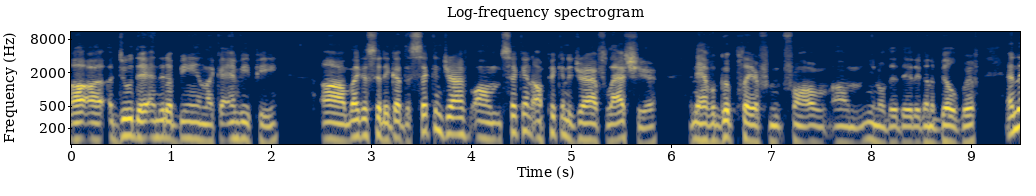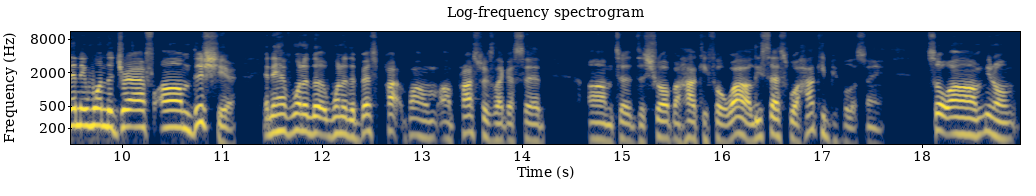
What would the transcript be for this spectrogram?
uh, a dude that ended up being like an MVP. Um, like I said, they got the second draft, um, second um, pick in the draft last year, and they have a good player from from um, you know that they're, they're going to build with. And then they won the draft um this year, and they have one of the one of the best pro- um, um, prospects, like I said, um to to show up in hockey for a while. At least that's what hockey people are saying. So um, you know,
